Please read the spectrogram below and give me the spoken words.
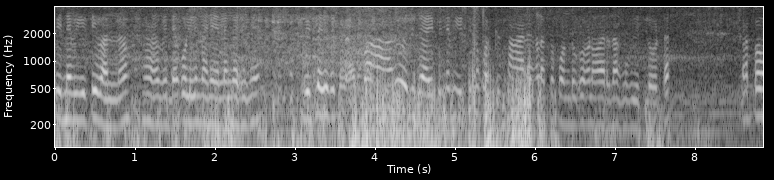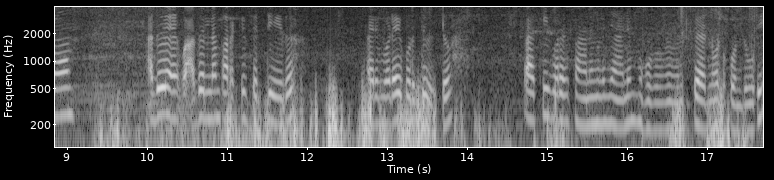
പിന്നെ വീട്ടിൽ വന്ന്. പിന്നെ കുളിയും മനയെല്ലാം കഴിഞ്ഞ് വീട്ടിലേക്ക് അപ്പോൾ ആകെ ഒരു ഇതായി. പിന്നെ വീട്ടിൽ നിന്ന് കുറച്ച് സാധനങ്ങളൊക്കെ കൊണ്ടുപോകണമായിരുന്നു അങ്ങ് വീട്ടിലോട്ട്. അപ്പോൾ അത് അതെല്ലാം പറക്കി സെറ്റ് ചെയ്ത് മരുമ്പടയെ കൊടുത്ത് വിട്ടു. ബാക്കി കുറേ സാധനങ്ങൾ ഞാനും ചേട്ടനോട് കൊണ്ടുപോയി.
